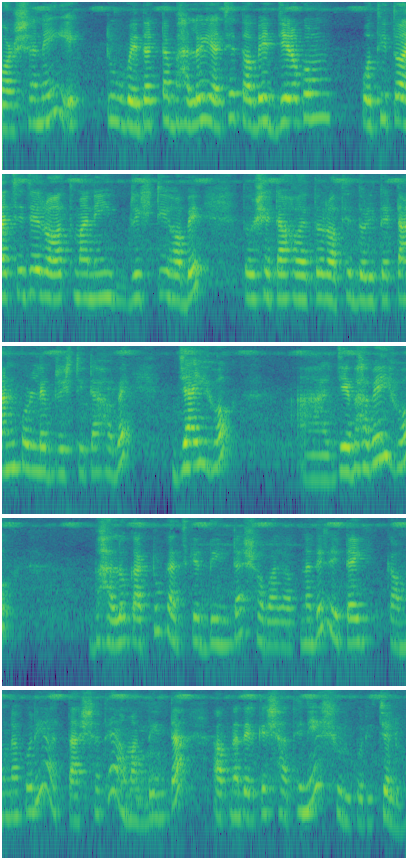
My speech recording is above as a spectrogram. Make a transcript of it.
বর্ষা নেই একটু ওয়েদারটা ভালোই আছে, তবে যেরকম কথিত আছে যে রথ মানেই বৃষ্টি হবে, তো সেটা হয়তো রথের দড়িতে টান পড়লে বৃষ্টিটা হবে। যাই হোক, আর যেভাবেই হোক, ভালো কাটুক আজকের দিনটা, সবার আপনাদের এটাই কামনা করি, আর তার সাথে আমার দিনটা আপনাদেরকে সাথে নিয়ে শুরু করি, চলুন।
